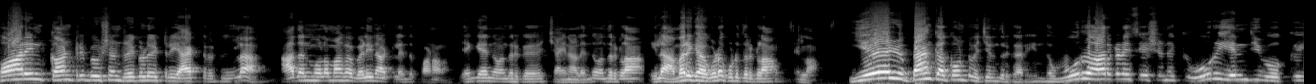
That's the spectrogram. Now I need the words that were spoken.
ஃபாரின் கான்ட்ரிபியூஷன் ரெகுலேட்டரி ஆக்ட் இருக்குங்களா? அதன் மூலமாக வெளிநாட்டிலேருந்து பணம் எங்கேருந்து வந்திருக்கு? சைனாலேருந்து வந்திருக்கலாம். இல்லை அமெரிக்கா கூட கொடுத்துருக்கலாம். எல்லாம். ஏழு பேங்க் அக்கௌண்ட் வச்சிருந்திருக்காரு. இந்த ஒரு ஆர்கனைசேஷனுக்கு ஒரு என்ஜிஓக்கு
